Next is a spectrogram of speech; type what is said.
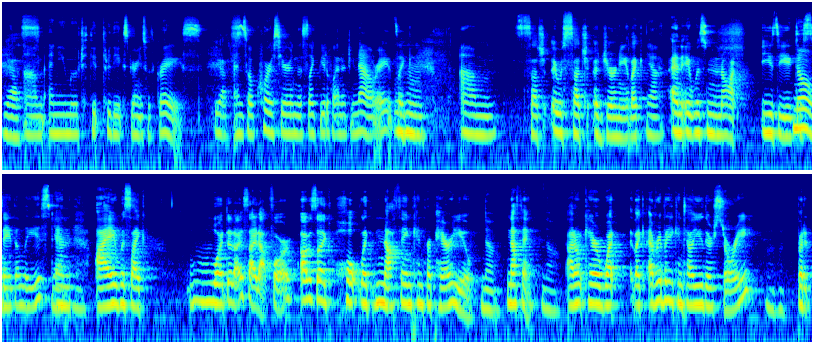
Yes. um, and you moved th- through the experience with grace. yes. And so, of course, you're in this like beautiful energy now, right? It's like, Mhm. um, such it was such a journey, like, yeah, and it was not easy to No. say the least. yeah, And. I was like, what did I sign up for? I was like, like nothing can prepare you. no, Nothing. no. I don't care what. Like everybody can tell you their story, Mhm. but it,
